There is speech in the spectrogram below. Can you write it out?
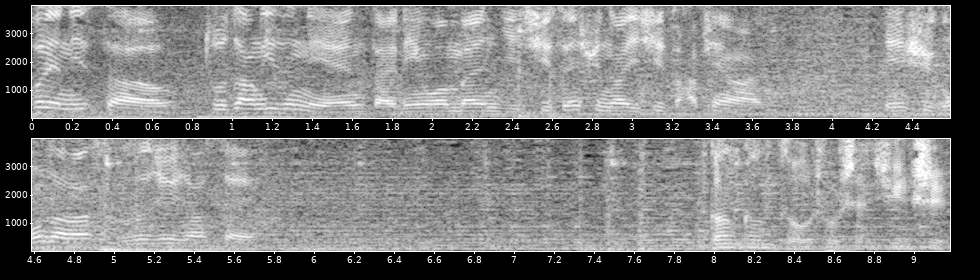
五年的时候，组长李正念带领我们一起审讯了一起诈骗案，连续工作了四十九小时。刚刚走出审讯室，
